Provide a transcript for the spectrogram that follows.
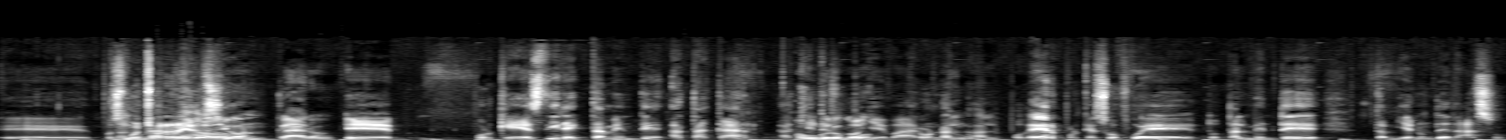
eh, pues mucha reacción. Claro. Eh, porque es directamente atacar a, quienes grupo. lo llevaron al, al poder, porque eso fue totalmente también un dedazo.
